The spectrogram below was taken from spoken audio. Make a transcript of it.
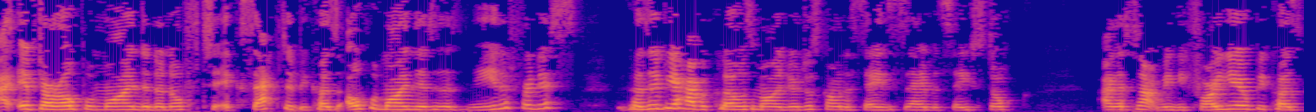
uh, if they're open minded enough to accept it because open minded is needed for this. Because if you have a closed mind, you're just going to stay the same and stay stuck. And it's not really for you because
